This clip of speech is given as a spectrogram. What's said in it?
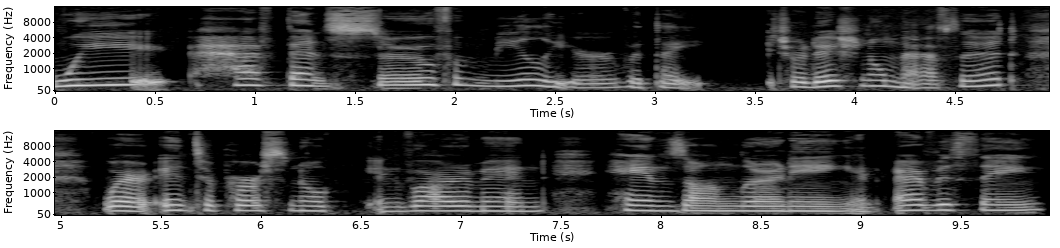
we have been so familiar with the traditional method where interpersonal environment, hands on learning, and everything.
